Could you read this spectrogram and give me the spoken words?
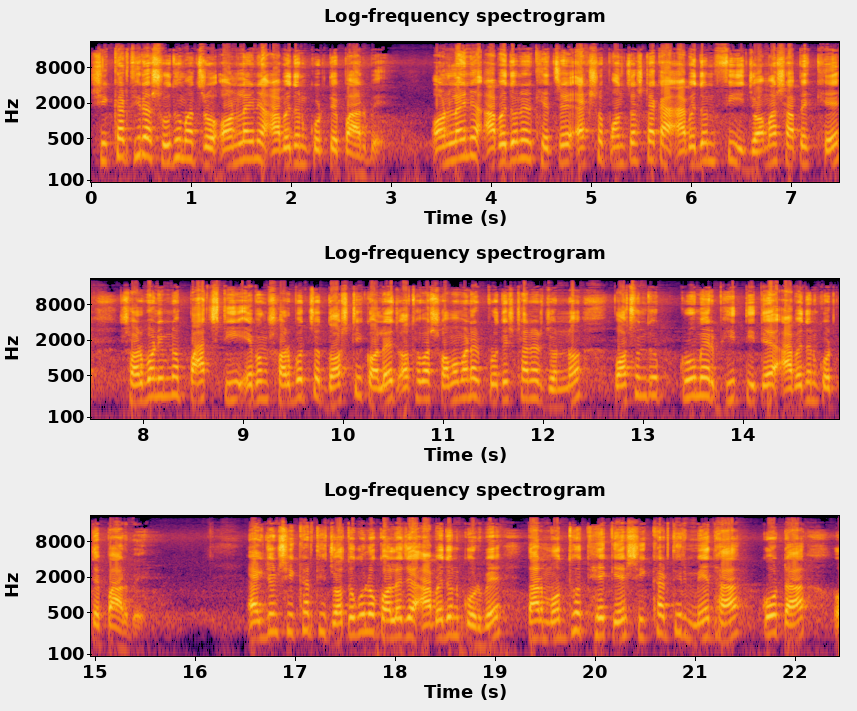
শিক্ষার্থীরা শুধুমাত্র অনলাইনে আবেদন করতে পারবে। অনলাইনে আবেদনের ক্ষেত্রে একশো পঞ্চাশ টাকা আবেদন ফি জমা সাপেক্ষে সর্বনিম্ন পাঁচটি এবং সর্বোচ্চ দশটি কলেজ অথবা সমমানের প্রতিষ্ঠানের জন্য পছন্দ ক্রমের ভিত্তিতে আবেদন করতে পারবে। একজন শিক্ষার্থী যতগুলো কলেজে আবেদন করবে, তার মধ্য থেকে শিক্ষার্থীর মেধা, কোটা ও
